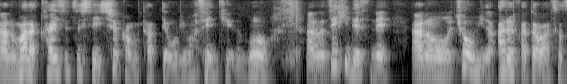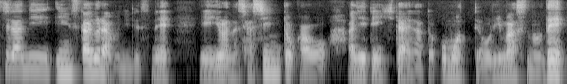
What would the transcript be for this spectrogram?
あの、まだ開設して1週間も経っておりませんけれども、あの、ぜひですね、あの、興味のある方はそちらにインスタグラムにですね、いろんな写真とかを上げていきたいなと思っておりますので、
